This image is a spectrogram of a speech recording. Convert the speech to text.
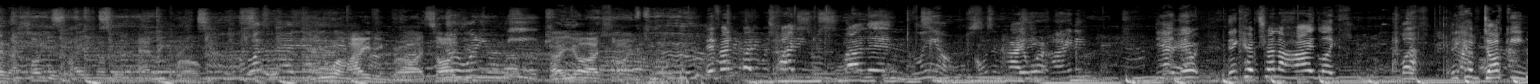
Ed, I saw you hiding under the hammock, bro. Wasn't You were hiding, bro. I saw No, what do you. you mean? Uh, yo, I saw you. If anybody was hiding, it was Vale and Liam. I wasn't hiding. They were hiding? Yeah, they were, they kept trying to hide like like they kept ducking.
